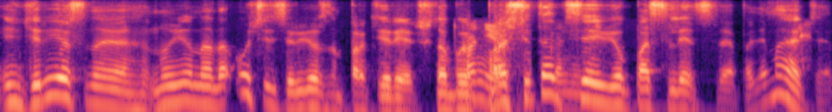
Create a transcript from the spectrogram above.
интересная, но ее надо очень серьезно протереть, чтобы конечно, просчитать конечно. все ее последствия, понимаете?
